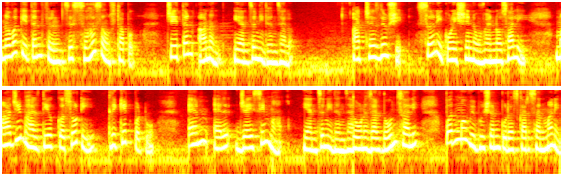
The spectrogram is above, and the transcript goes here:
नवकेतन फिल्मचे सहसंस्थापक चेतन आनंद यांचं निधन झालं. आजच्याच दिवशी सन एकोणीसशे नव्याण्णव साली माजी भारतीय कसोटी क्रिकेटपटू एम एल जयसिम्हा यांचं निधन झालं. दोन हजार दोन साली पद्मविभूषण पुरस्कार सन्मानित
